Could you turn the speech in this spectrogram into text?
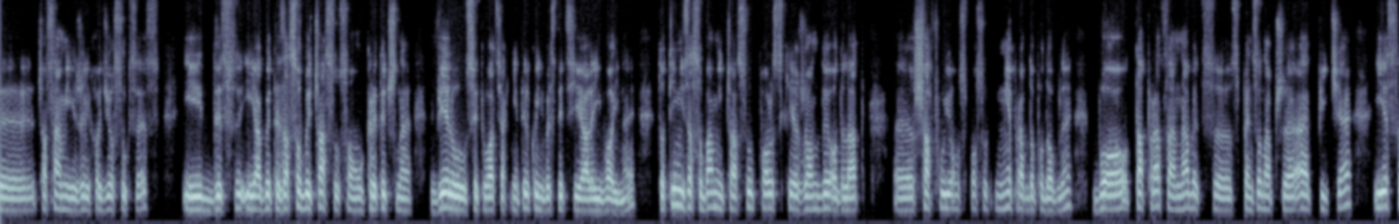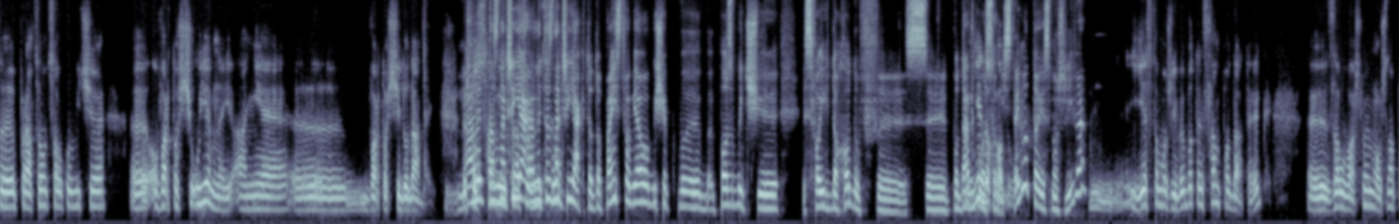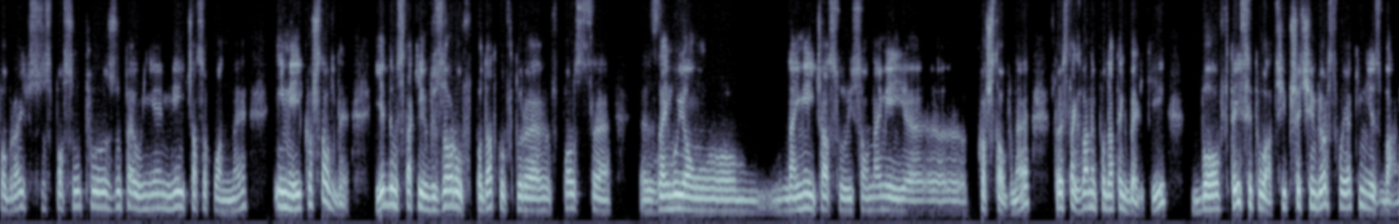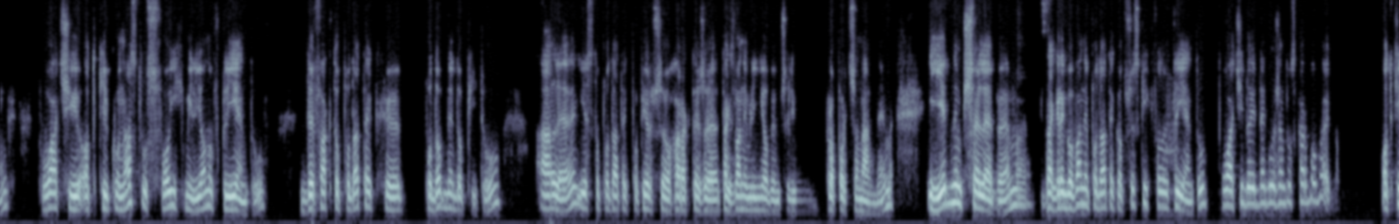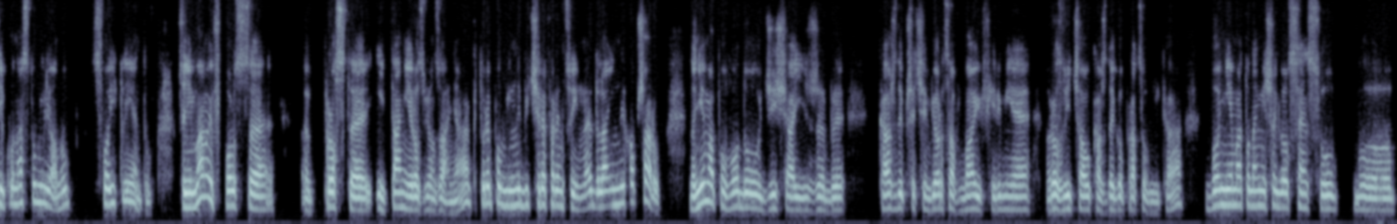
czasami, jeżeli chodzi o sukces, i, i jakby te zasoby czasu są krytyczne w wielu sytuacjach, nie tylko inwestycji, ale i wojny, to tymi zasobami czasu polskie rządy od lat e, szafują w sposób nieprawdopodobny, bo ta praca nawet spędzona przy e-picie jest e, pracą całkowicie E, o wartości ujemnej, a nie e, wartości dodanej. No, ale, to znaczy pracownicy... jak, ale to znaczy jak to? To państwo miałoby się e, pozbyć swoich dochodów z podatku nie osobistego? Dochodów. To jest możliwe? Jest to możliwe, bo ten sam podatek, zauważmy, można pobrać w sposób zupełnie mniej czasochłonny i mniej kosztowny. Jednym z takich wzorów podatków, które w Polsce zajmują najmniej czasu i są najmniej e, kosztowne, to jest tak zwany podatek belki, bo w tej sytuacji przedsiębiorstwo, jakim jest bank, płaci od kilkunastu swoich milionów klientów de facto podatek e, podobny do PIT-u, ale jest to podatek po pierwsze o charakterze tak zwanym liniowym, czyli proporcjonalnym, i jednym przelewem zagregowany podatek od wszystkich klientów płaci do jednego urzędu skarbowego. Od kilkunastu milionów swoich klientów. Czyli mamy w Polsce e, proste i tanie rozwiązania, które powinny być referencyjne dla innych obszarów. No nie ma powodu dzisiaj, żeby każdy przedsiębiorca w małej firmie rozliczał każdego pracownika, bo nie ma to najmniejszego sensu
